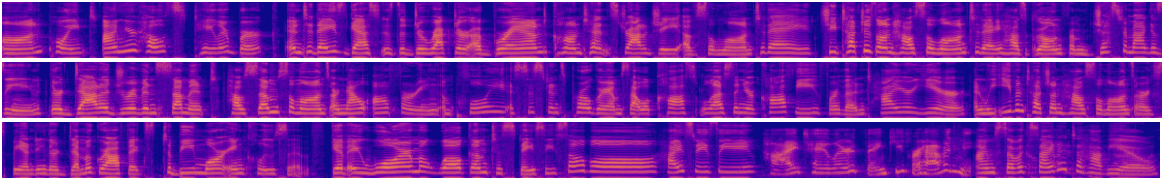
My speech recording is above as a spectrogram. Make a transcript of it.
On Point. I'm your host, Taylor Burke, and today's guest is the Director of Brand Content Strategy of Salon Today. She touches on how Salon Today has grown from just a magazine, their data driven summit, how some salons are now offering employee assistance programs that will cost less than your coffee for the entire year, and we even touch on how salons are expanding their demographics to be more inclusive. Give a warm welcome to Stacey Soble. Hi, Stacey. Hi, Taylor. Thank you for having me. I'm so excited to have you.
